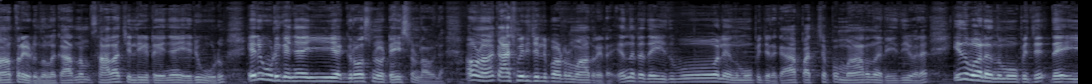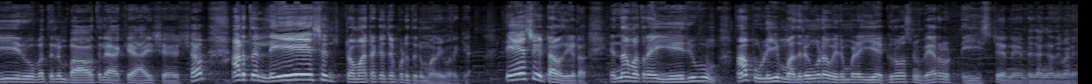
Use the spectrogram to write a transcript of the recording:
മാത്രമേ ഇടുന്നുള്ളൂ. കാരണം സാധാ ചില്ലി ഇട്ട് കഴിഞ്ഞാൽ എരിവ് കൂടും. എരിവ് കൂടി കഴിഞ്ഞാൽ ഈ എഗ് റോസ്റ്റിനോ ടേസ്റ്റ് ഉണ്ടാവില്ല. അതുകൊണ്ടാണ് കാശ്മീരി ചില്ലി പൗഡർ മാത്രം ഇട്ടത് എന്നിട്ട് ദേ ഇതുപോലെ ഒന്ന് മൂപ്പിച്ചെടുക്കുക. ആ പച്ചപ്പ് മാറുന്ന രീതി വരെ ഇതുപോലെ ഒന്ന് മൂപ്പിച്ച് ദേ ഈ രൂപത്തിലും ഭാവത്തിലാക്കി ആയ ശേഷം അടുത്ത ലേശം ടൊമാറ്റോ കച്ചപ്പ് എടുത്തിട്ട് മറി മറിക്കുക ലേശം ഇട്ടാൽ മതി കേട്ടോ. എന്നാൽ മാത്രമേ എരിവും ആ പുളിയും മധുരം കൂടെ വരുമ്പോഴേ ഈ എഗ് റോസ്റ്റിന് വേറൊരു ടേസ്റ്റ് തന്നെയുണ്ട് ചങ്ങാതിമാരെ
